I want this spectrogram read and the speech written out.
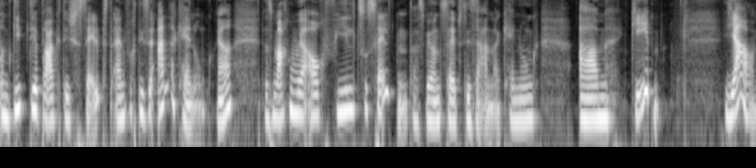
und gib dir praktisch selbst einfach diese Anerkennung. Ja? Das machen wir auch viel zu selten, dass wir uns selbst diese Anerkennung ähm, geben. Ja,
